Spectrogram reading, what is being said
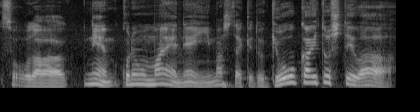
そうだねこれも前ね言いましたけど業界としては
